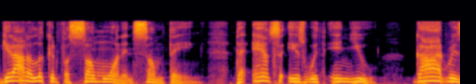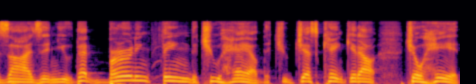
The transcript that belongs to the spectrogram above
Get out of looking for someone and something. The answer is within you. God resides in you. That burning thing that you have that you just can't get out your head,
